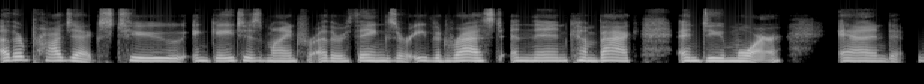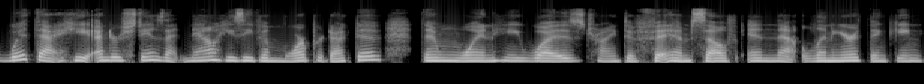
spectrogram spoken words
other projects to engage his mind for other things or even rest and then come back and do more and with that, he understands that now he's even more productive than when he was trying to fit himself in that linear thinking,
